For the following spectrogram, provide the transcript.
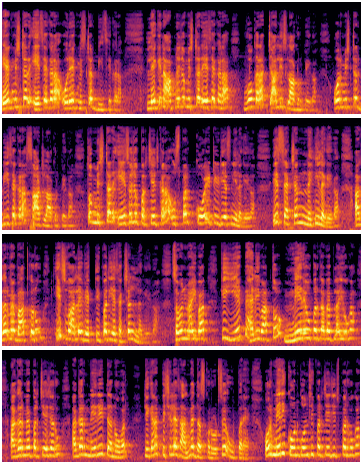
एक मिस्टर ए से करा और एक मिस्टर बी से करा। लेकिन आपने जो मिस्टर ए से करा, वो करा चालीस लाख रुपए का और मिस्टर बी से करा साठ लाख रुपए का। तो मिस्टर ए से जो परचेज करा, उस पर कोई टीडीएस नहीं लगेगा। इस सेक्शन नहीं लगेगा। अगर मैं बात करूँ, इस वाले व्यक्ति पर यह सेक्शन लगेगा। समझ में आई बात? कि ये पहली बात तो मेरे ऊपर कब अप्लाई होगा? अगर मैं परचेजर हूँ, अगर मेरी टर्नओवर ठीक है ना? पिछले साल में दस करोड़ से ऊपर है। और मेरी कौन कौन सी परचेजिज पर होगा?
